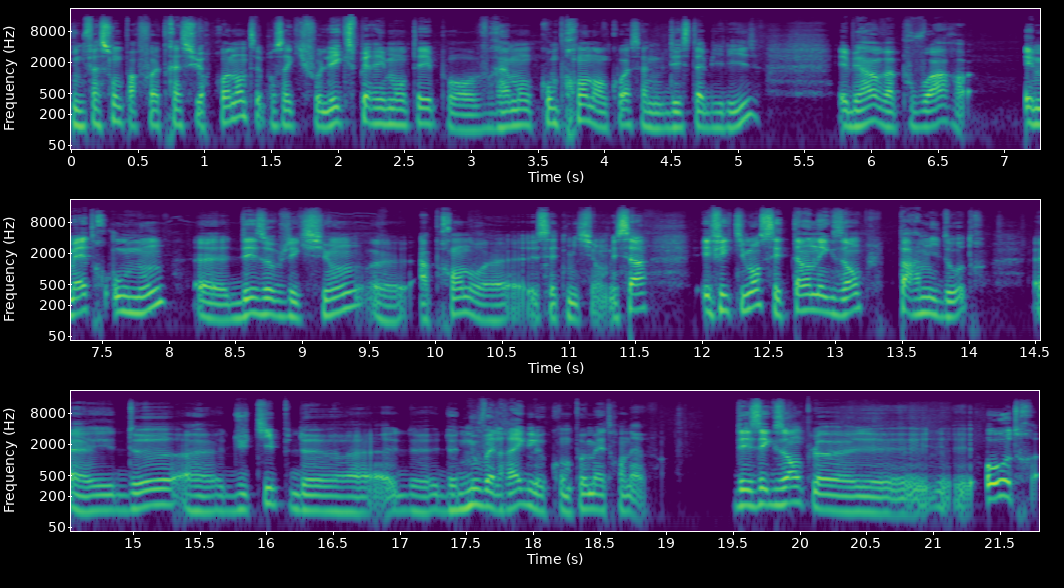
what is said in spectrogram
d'une façon parfois très surprenante, c'est pour ça qu'il faut l'expérimenter pour vraiment comprendre en quoi ça nous déstabilise. Eh bien, va pouvoir émettre ou non euh, des objections euh, à prendre euh, cette mission. Mais ça, effectivement, c'est un exemple parmi d'autres de du type de, de nouvelles règles qu'on peut mettre en œuvre. Des exemples autres,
